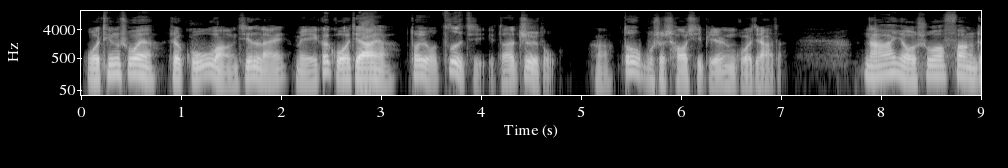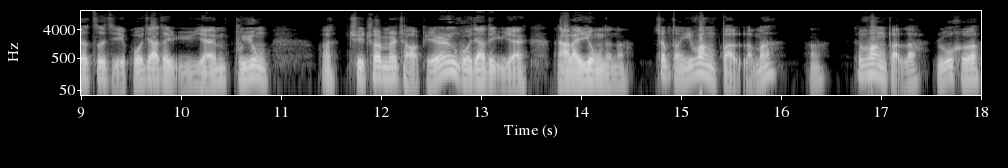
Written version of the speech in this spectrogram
我听说呀，这古往今来，每个国家呀都有自己的制度啊，都不是抄袭别人国家的。哪有说放着自己国家的语言不用啊，去专门找别人国家的语言拿来用的呢？这不等于忘本了吗？啊，这忘本了，如何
